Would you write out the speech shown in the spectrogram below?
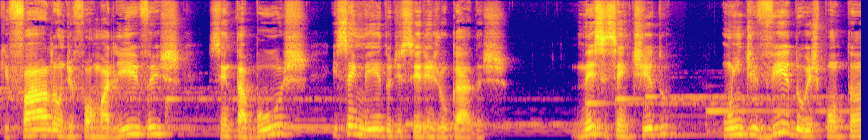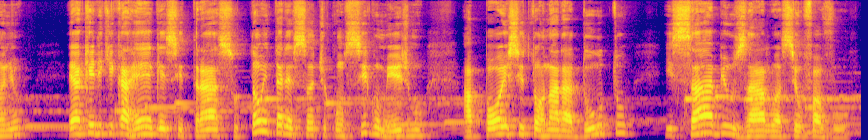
que falam de forma livres, sem tabus e sem medo de serem julgadas. Nesse sentido, um indivíduo espontâneo é aquele que carrega esse traço tão interessante consigo mesmo após se tornar adulto e sabe usá-lo a seu favor.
